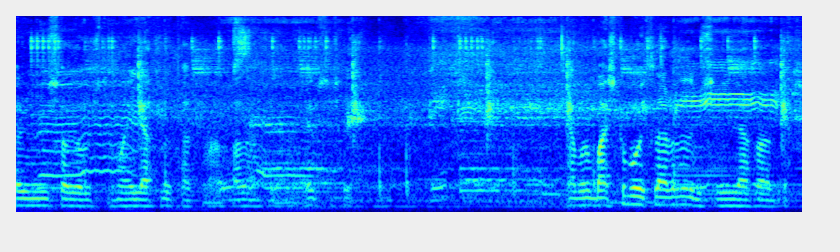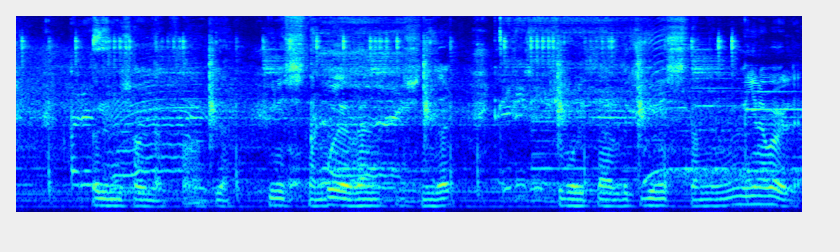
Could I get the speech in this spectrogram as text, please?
ölümlü soy oluşturma, ilahlığı takma falan filan. Hepsi şey. Ya bunun başka boyutlarda da bir sürü ilah vardır. Ölümlü soylar falan filan. Güneş sistemi bu evren dışında şu boyutlardaki güneş sistemlerinin yine böyle.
